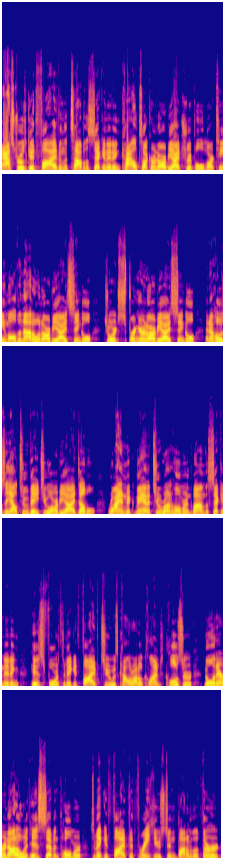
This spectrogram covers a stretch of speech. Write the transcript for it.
Astros get five in the top of the second inning. Kyle Tucker an RBI triple, Martin Maldonado an RBI single, George Springer an RBI single, and a Jose Altuve two RBI double. Ryan McMahon a two-run homer in the bottom of the second inning, his fourth to make it 5-2 as Colorado climbs closer. Nolan Arenado with his seventh homer to make it 5-3 Houston, bottom of the third.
